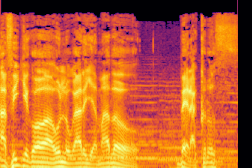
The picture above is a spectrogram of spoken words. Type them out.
Así llegó a un lugar llamado Veracruz.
